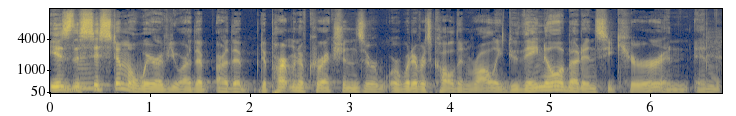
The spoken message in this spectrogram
Is Mm-hmm. the system aware of you? Are the are the Department of Corrections or, or whatever it's called in Raleigh? Do they know about NC Cure and and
